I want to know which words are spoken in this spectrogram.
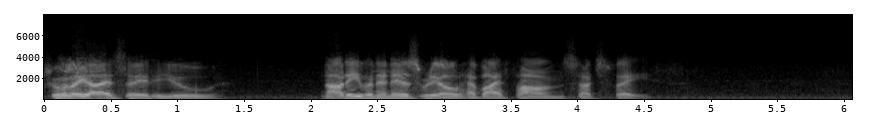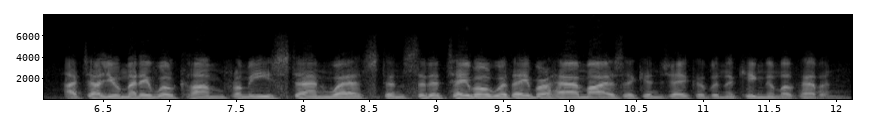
Truly I say to you, not even in Israel have I found such faith. I tell you, many will come from east and west and sit at table with Abraham, Isaac, and Jacob in the kingdom of heaven,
